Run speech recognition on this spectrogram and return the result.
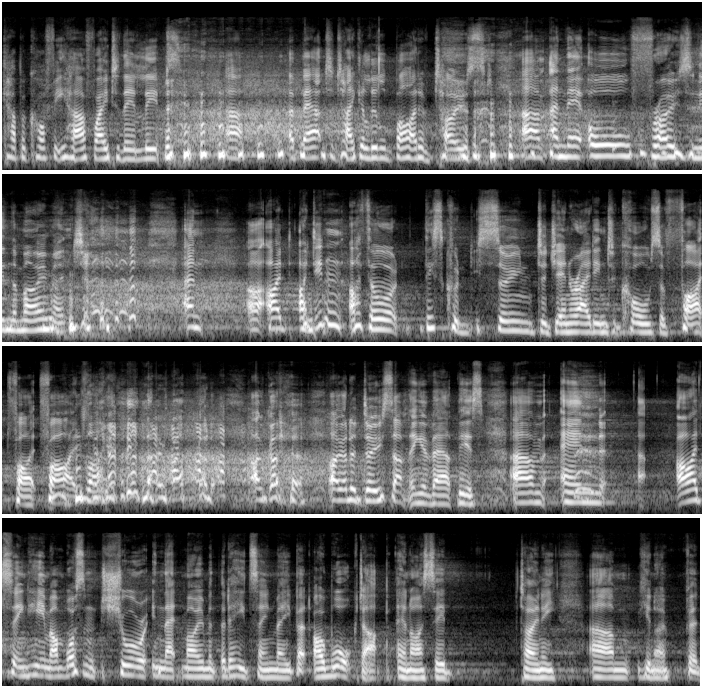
cup of coffee halfway to their lips, uh, about to take a little bite of toast, um, and they're all frozen in the moment. and I, I, didn't, I thought this could soon degenerate into calls of fight, fight, fight. Like, you know, I've got to, I've got to do something about this. Um, and I'd seen him, I wasn't sure in that moment that he'd seen me, but I walked up and I said, Tony, um, you know, but,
